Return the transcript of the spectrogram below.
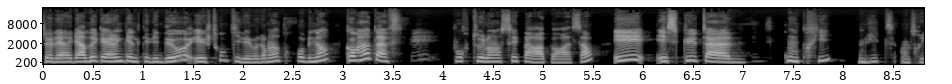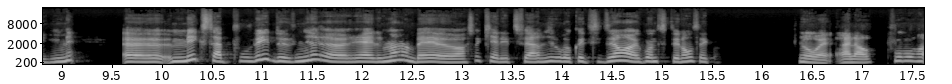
regarder quand même quelques vidéos et je trouve qu'il est vraiment trop bien. Comment tu as fait pour te lancer par rapport à ça Et est-ce que tu as compris, vite, entre guillemets, euh, mais que ça pouvait devenir euh, réellement ben, euh, un truc qui allait te faire vivre au quotidien quand tu t'es lancé quoi? Ouais, alors pour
